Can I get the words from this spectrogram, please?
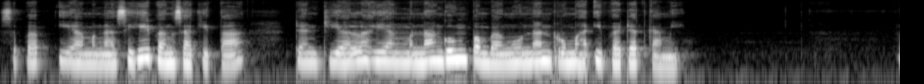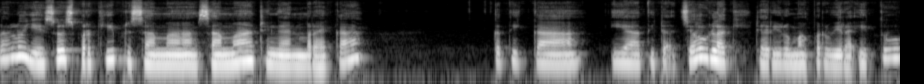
sebab ia mengasihi bangsa kita dan dialah yang menanggung pembangunan rumah ibadat kami." Lalu Yesus pergi bersama-sama dengan mereka. Ketika ia tidak jauh lagi dari rumah perwira itu,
